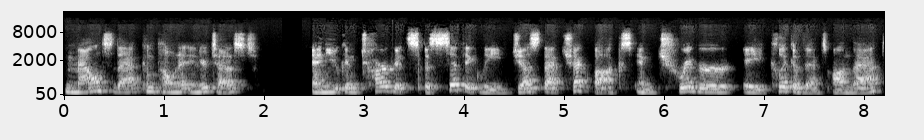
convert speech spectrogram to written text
mount that component in your test and you can target specifically just that checkbox and trigger a click event on that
